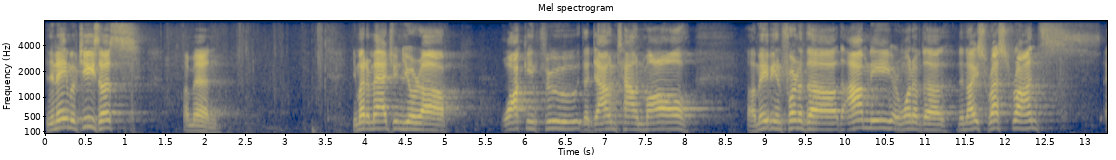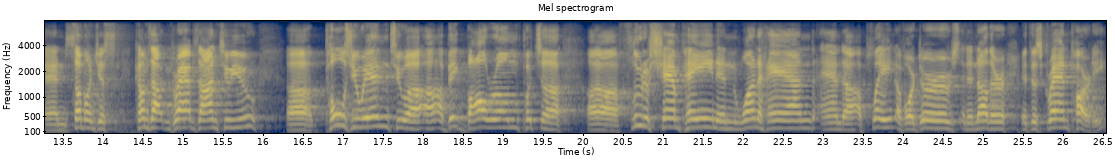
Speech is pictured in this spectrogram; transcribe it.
In the name of Jesus, Amen. You might imagine you're uh, walking through the downtown mall, uh, maybe in front of the, the Omni or one of the, the nice restaurants, and someone just comes out and grabs onto you, uh, pulls you into a, a big ballroom, puts a, a, flute of champagne in one hand and a, a plate of hors d'oeuvres in another at this grand party,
